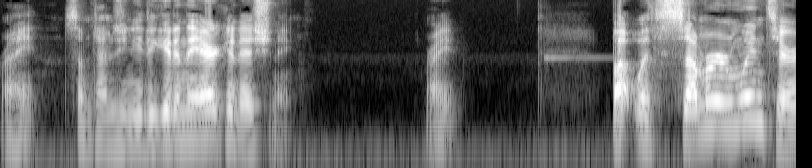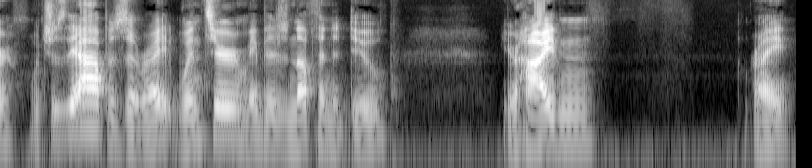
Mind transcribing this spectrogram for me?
right? Sometimes you need to get in the air conditioning, right? But with summer and winter, which is the opposite, right? Winter, maybe there's nothing to do. You're hiding, right?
